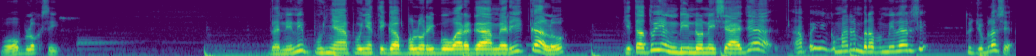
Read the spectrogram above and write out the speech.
goblok sih Dan ini punya punya 30 ribu warga Amerika loh. Kita tuh yang di Indonesia aja apa yang kemarin berapa miliar sih? 17 ya?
